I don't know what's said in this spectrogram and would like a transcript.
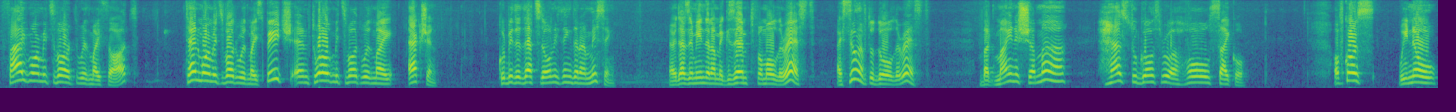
five more mitzvot with my thought, 10 more mitzvot with my speech, and 12 mitzvot with my action. Could be that that's the only thing that I'm missing. Now, it doesn't mean that I'm exempt from all the rest. I still have to do all the rest. But my neshama has to go through a whole cycle. Of course, we know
